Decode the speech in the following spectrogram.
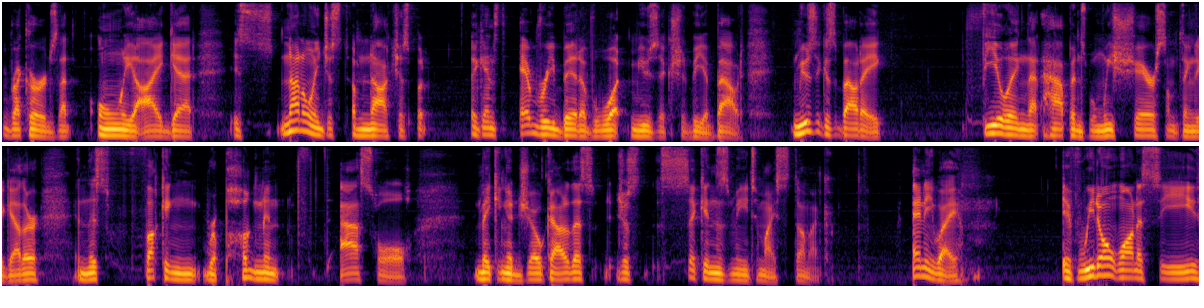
records that only I get is not only just obnoxious, but against every bit of what music should be about. Music is about a feeling that happens when we share something together, and this fucking repugnant asshole making a joke out of this just sickens me to my stomach. Anyway, if we don't want to see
